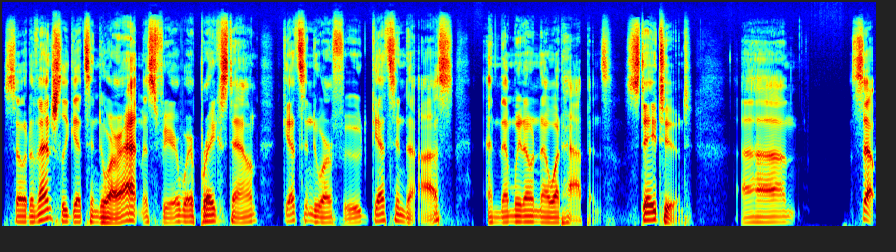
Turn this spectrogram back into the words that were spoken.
So it eventually gets into our atmosphere where it breaks down, gets into our food, gets into us, and then we don't know what happens. Stay tuned. Um, so,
